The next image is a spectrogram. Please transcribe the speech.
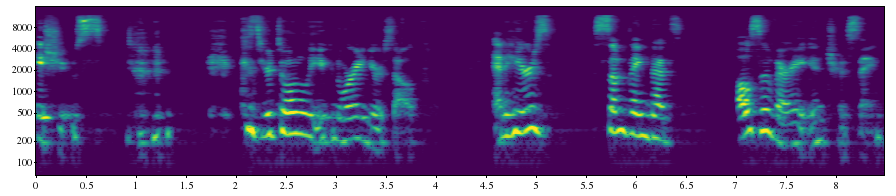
issues because you're totally ignoring yourself. And here's something that's also very interesting.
